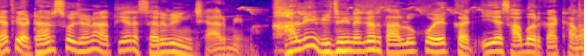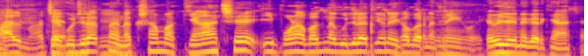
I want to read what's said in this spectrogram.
ત્યાંથી અઢારસો જણા અત્યારે સર્વિંગ છે આર્મીમાં ખાલી વિજયનગર તાલુકો એક જ એ સાબરકાંઠામાં. હાલમાં જે ગુજરાતના નકશામાં ક્યાં છે એ પોણા ભાગના ગુજરાતીઓને ખબર નથી. હોય. કે વિજયનગર ક્યાં છે.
